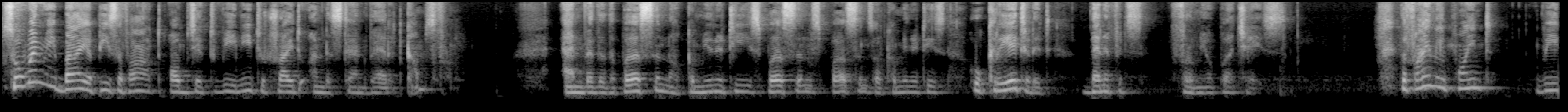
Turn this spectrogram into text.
So when we buy a piece of art object, we need to try to understand where it comes from and whether the person or communities, persons, persons or communities who created it benefits from your purchase. The final point we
